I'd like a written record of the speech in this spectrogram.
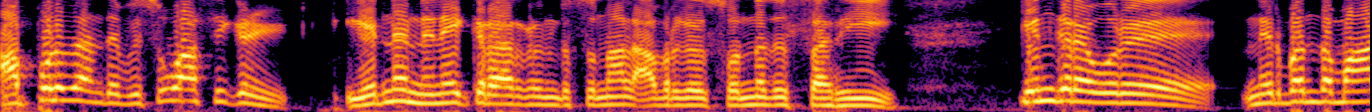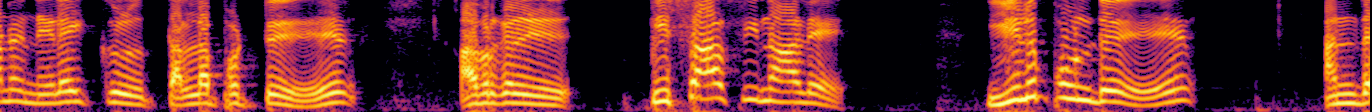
அப்பொழுது அந்த விசுவாசிகள் என்ன நினைக்கிறார்கள் என்று சொன்னால் அவர்கள் சொன்னது சரி என்கிற ஒரு நிர்பந்தமான நிலைக்கு தள்ளப்பட்டு அவர்கள் பிசாசினாலே இழுப்புண்டு அந்த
